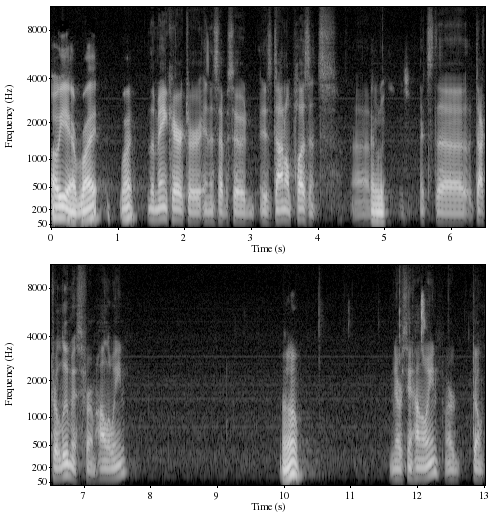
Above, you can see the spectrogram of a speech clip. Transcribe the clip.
Oh yeah, right. What? the main character in this episode is Donald Pleasence. Uh, know. it's the Dr. Loomis from Halloween. Oh, never seen Halloween, or don't?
